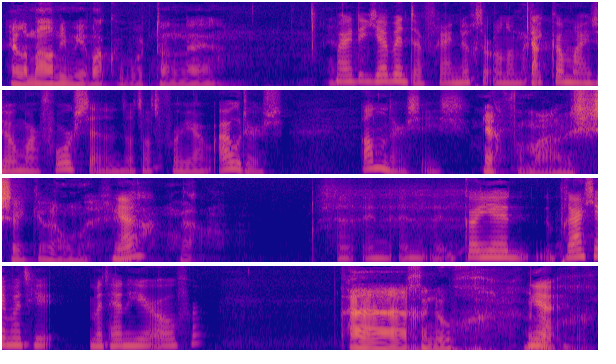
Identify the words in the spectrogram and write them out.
helemaal niet meer wakker wordt, dan... eh, Maar de- jij bent daar vrij nuchter onder. Maar Ja. ik kan mij zomaar voorstellen dat dat voor jouw ouders anders is. ja, voor mijn ouders is het zeker anders. Ja? ja. En, en, en kan je, praat jij met, hier, met hen hierover? Eh, genoeg. Ja. genoeg.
